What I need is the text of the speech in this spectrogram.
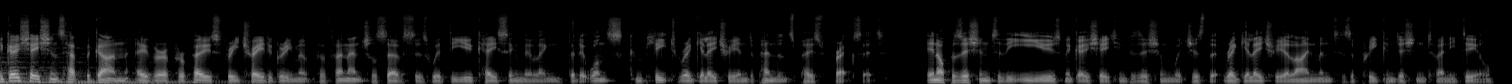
Negotiations have begun over a proposed free trade agreement for financial services with the UK signalling that it wants complete regulatory independence post Brexit, in opposition to the EU's negotiating position, which is that regulatory alignment is a precondition to any deal.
